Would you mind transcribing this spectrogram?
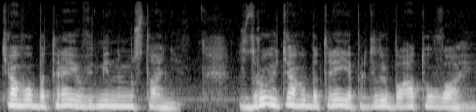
Тягова батарея у відмінному стані. Здоров'ю тягу батареї я приділив багато уваги.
